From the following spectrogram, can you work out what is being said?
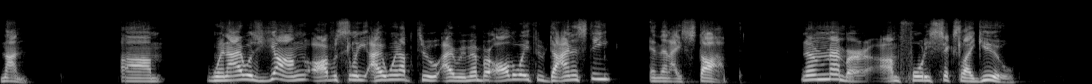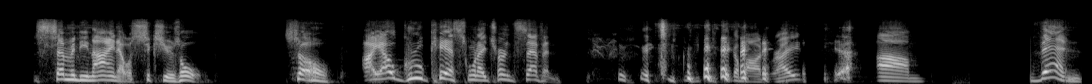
None. Um, when I was young, obviously I went up to I remember all the way through Dynasty and then I stopped. Now remember, I'm 46 like you. 79, I was six years old. So I outgrew Kiss when I turned seven. think about it, right? Yeah. Um, then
